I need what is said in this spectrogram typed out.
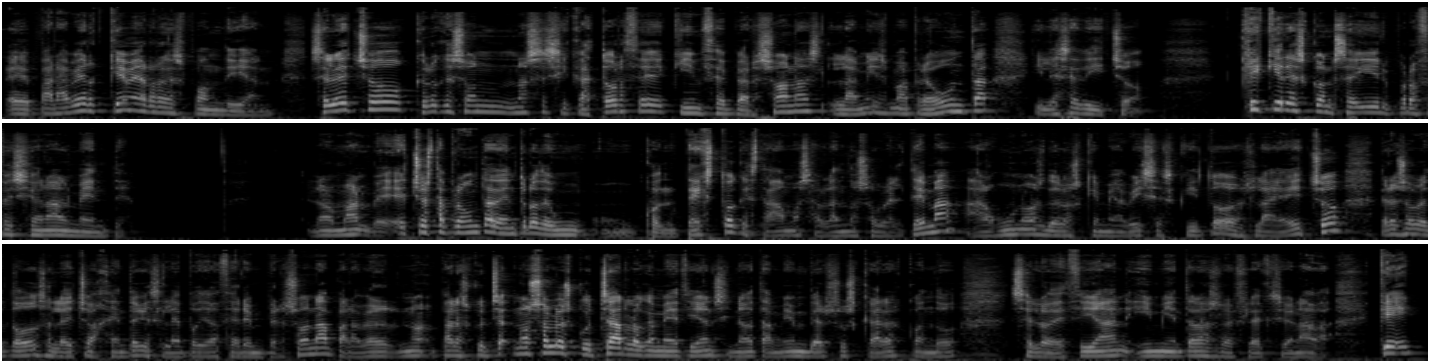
eh, para ver qué me respondían. Se lo he hecho, creo que son, no sé si 14, 15 personas, la misma pregunta y les he dicho, ¿qué quieres conseguir profesionalmente? He hecho esta pregunta dentro de un, contexto que estábamos hablando sobre el tema. Algunos de los que me habéis escrito os la he hecho, pero sobre todo se la he hecho a gente que se le ha podido hacer en persona para ver, no, para escuchar, no solo escuchar lo que me decían, sino también ver sus caras cuando se lo decían y mientras reflexionaba. ¿Qué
